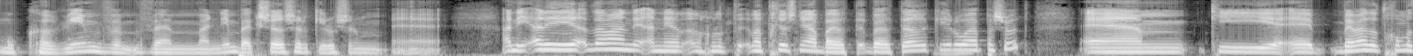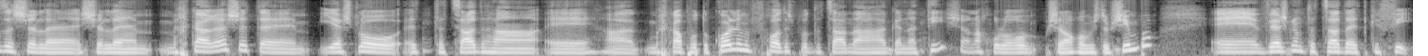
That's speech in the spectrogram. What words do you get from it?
מוכרים ומעניינים בהקשר של כאילו של אני, אני, אתה יודע, אני, אני, אנחנו נתחיל שנייה ביותר, ביותר כאילו אה, פשוט, אמ, כי אה, באמת התחום הזה של, של אה, מחקר רשת, יש לו את הצד המחקר פרוטוקולים, לפחות יש פה את הצד ההגנתי שאנחנו, לא, שאנחנו משתמשים בו, ויש גם את הצד ההתקפי.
